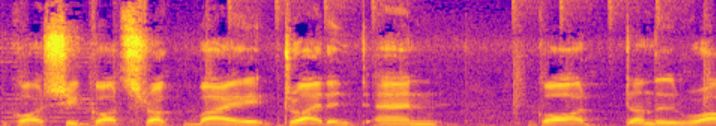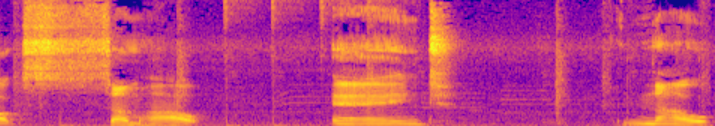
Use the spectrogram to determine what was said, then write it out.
because she got struck by trident and got under the rocks somehow. And now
